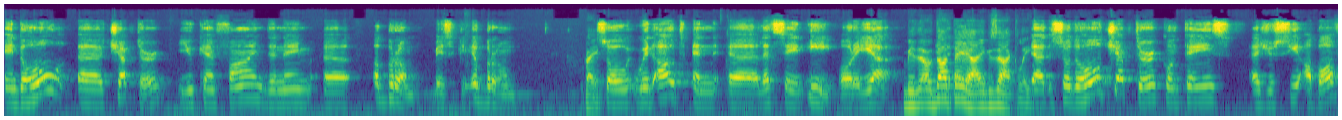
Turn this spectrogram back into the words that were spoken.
in the whole uh, chapter, you can find the name uh, Abram, basically, Abraham. Right. So without an, let's say, an E or a Ya. Without a Ya, exactly. Yeah, so the whole chapter contains, as you see above,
